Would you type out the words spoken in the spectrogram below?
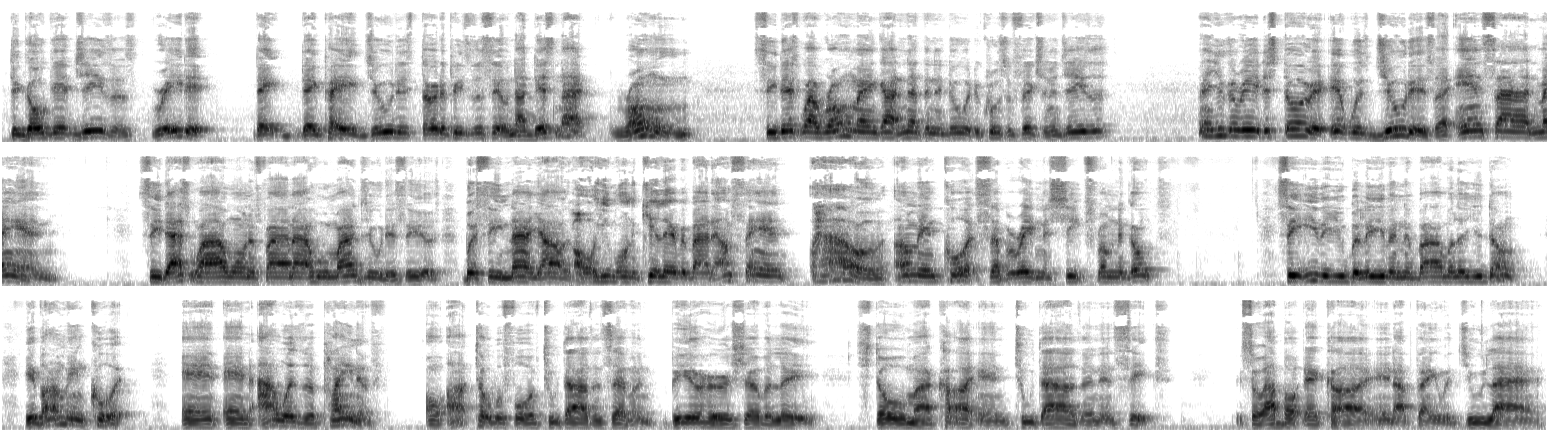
to go get Jesus. Read it. They they paid Judas 30 pieces of silver. Now this not Rome. See, this why Rome ain't got nothing to do with the crucifixion of Jesus. Man, you can read the story. It was Judas, an inside man See, that's why I want to find out who my Judas is. But see, now y'all, oh, he want to kill everybody. I'm saying, how? I'm in court separating the sheep from the goats. See, either you believe in the Bible or you don't. If I'm in court and and I was a plaintiff on October 4th, 2007, Bill Heard Chevrolet stole my car in 2006. So I bought that car and I think it was July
